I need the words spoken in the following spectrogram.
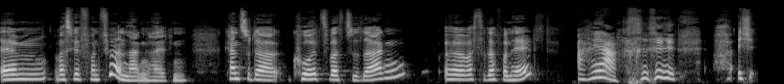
ähm, was wir von Führanlagen halten. Kannst du da kurz was zu sagen, äh, was du davon hältst? Ach ja, ich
